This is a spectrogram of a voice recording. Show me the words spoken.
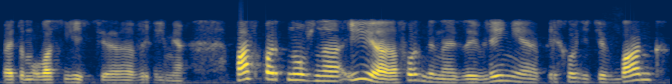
поэтому у вас есть э, время. Паспорт нужно и оформленное заявление. Приходите в банк.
